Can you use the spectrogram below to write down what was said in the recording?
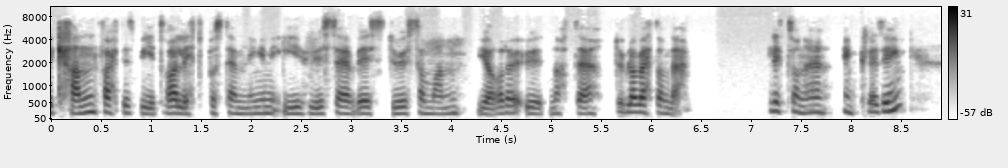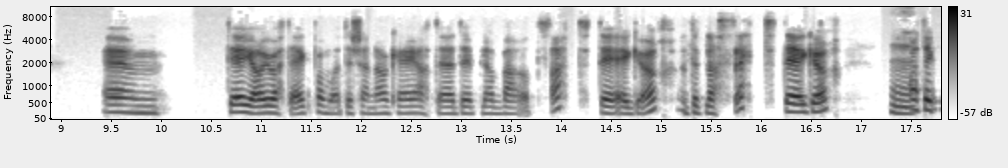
det kan faktisk bidra litt på stemningen i huset hvis du som mann gjør det uten at det, du blir bedt om det. Litt sånne enkle ting. Um, det gjør jo at jeg på en måte kjenner okay, at det, det blir verdsatt, det jeg gjør. Det blir sett, det jeg gjør. Og Mm. at jeg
